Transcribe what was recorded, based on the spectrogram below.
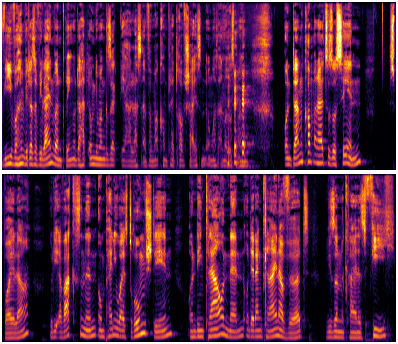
Wie wollen wir das auf die Leinwand bringen? Und da hat irgendjemand gesagt, ja, lass einfach mal komplett drauf scheißen und irgendwas anderes machen. und dann kommt man halt zu so Szenen, Spoiler, wo die Erwachsenen um Pennywise drumstehen und den Clown nennen und er dann kleiner wird, wie so ein kleines Viech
